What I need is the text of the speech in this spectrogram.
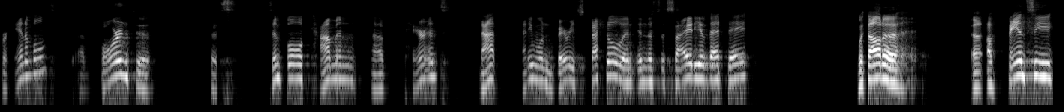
for animals, uh, born to, to simple, common uh, parents, not anyone very special in, in the society of that day? Without a, a, a fancy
